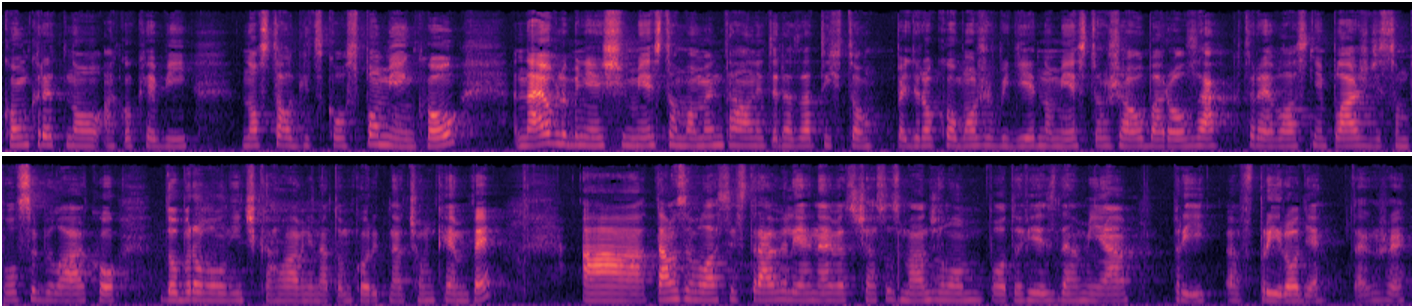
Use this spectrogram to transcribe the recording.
konkrétnou ako keby nostalgickou spomienkou. Najobľúbenejším miestom momentálne teda za týchto 5 rokov môže byť jedno miesto Žauba Roza, ktoré je vlastne pláž, kde som pôsobila ako dobrovoľníčka hlavne na tom korytnačom kempe. A tam sme vlastne strávili aj najviac času s manželom pod hviezdami a pri, v prírode. Takže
